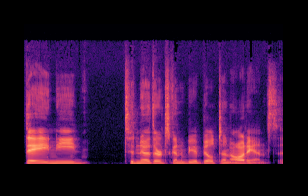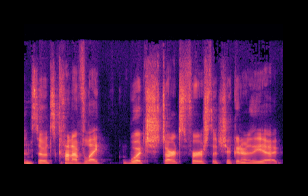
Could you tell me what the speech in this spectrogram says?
they need to know there's going to be a built-in audience. And so it's kind of like which starts first, the chicken or the egg.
